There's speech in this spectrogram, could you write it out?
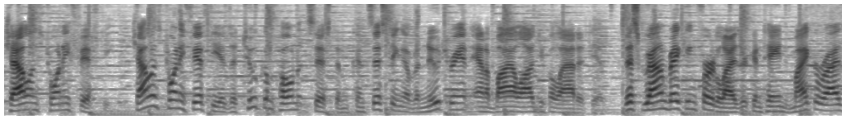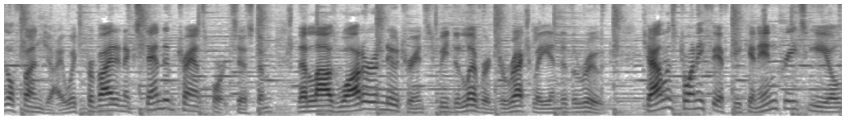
Challenge 2050. Challenge 2050 is a two-component system consisting of a nutrient and a biological additive. This groundbreaking fertilizer contains mycorrhizal fungi, which provide an extended transport system that allows water and nutrients to be delivered directly into the root. Challenge 2050 can increase yield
